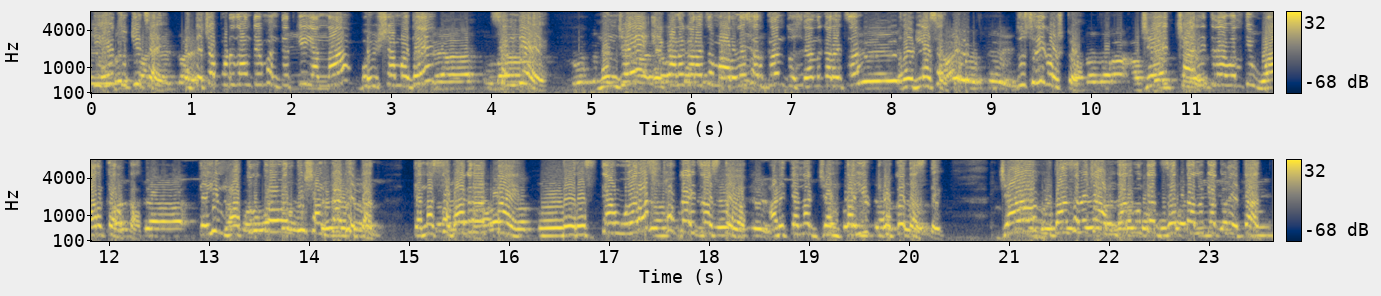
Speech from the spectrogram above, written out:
की हे चुकीचं आहे. पण त्याच्या पुढे जाऊन ते म्हणतात की यांना भविष्यामध्ये संधी आहे. म्हणजे एकानं करायचं मारण्यासारखं आणि दुसऱ्यानं करायचं रडल्यासारखं. दुसरी गोष्ट जे चारित्र्यावरती वार करतात तेही मातृत्वावरती शंका घेतात. त्यांना सभागृहात नाही तर रस्त्यावरच ठोकायचं असतं आणि त्यांना जनताही ठोकत असते. ज्या विधानसभेचे आमदार म्हणतात जत तालुक्यातून येतात.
